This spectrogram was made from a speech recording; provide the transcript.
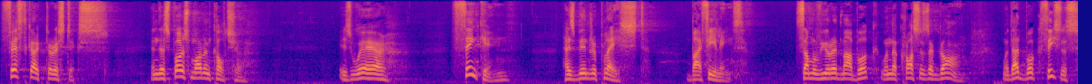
Fifth characteristics in this postmodern culture is where thinking has been replaced by feelings. Some of you read my book, When the Crosses Are Gone. Well, that book thesis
